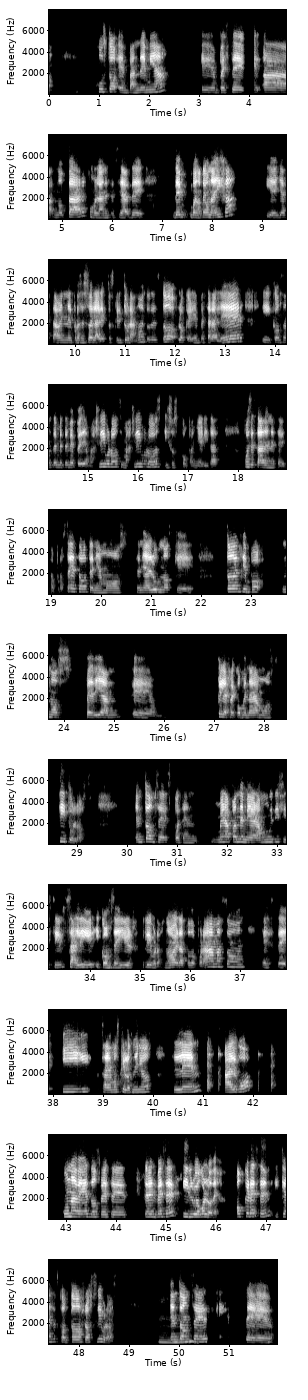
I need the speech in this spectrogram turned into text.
justo en pandemia, eh, empecé a notar como la necesidad de, de, bueno, tengo una hija y ella estaba en el proceso de la lectoescritura, ¿no? Entonces todo lo quería empezar a leer y constantemente me pedía más libros y más libros y sus compañeritas pues estaban en ese mismo proceso, teníamos, tenía alumnos que todo el tiempo nos pedían eh, que les recomendáramos títulos. Entonces, pues en mera pandemia era muy difícil salir y conseguir libros, ¿no? Era todo por Amazon, este, y sabemos que los niños leen algo una vez, dos veces, tres veces y luego lo dejan o crecen y qué haces con todos los libros. Mm. Entonces, este,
